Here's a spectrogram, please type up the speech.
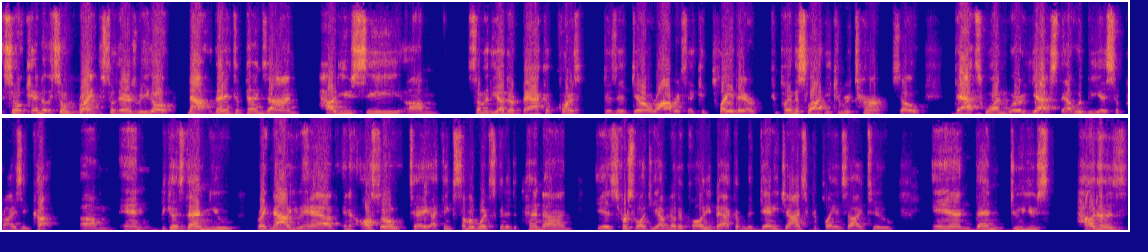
so Kendall, so right, so there's where you go. Now then, it depends on how do you see um, some of the other backup corners there's a Darryl Roberts that can play there, can play in the slot, and he can return. So that's one where, yes, that would be a surprising cut. Um, and because then you, right now, you have, and also, Tay, I think some of what's going to depend on is first of all, do you have another quality backup? And then Danny Johnson can play inside too. And then do you, how does,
